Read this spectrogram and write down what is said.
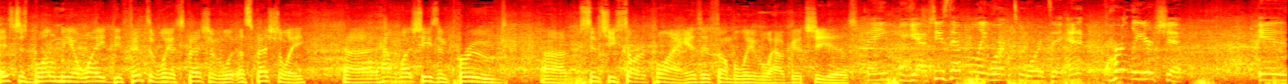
it's just blown me away defensively, especially especially uh, how much she's improved uh, since she started playing. It's, it's unbelievable how good she is. Thank you. Yeah, she's definitely worked towards it. And her leadership is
